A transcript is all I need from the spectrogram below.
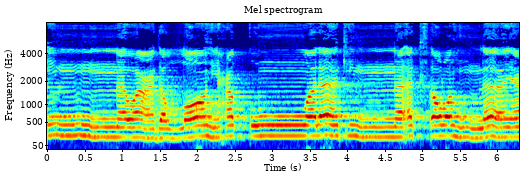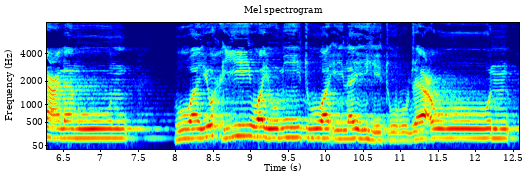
إن وعد الله حق ولكن أكثرهم لا يعلمون هو يحيي ويميت وإليه ترجعون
